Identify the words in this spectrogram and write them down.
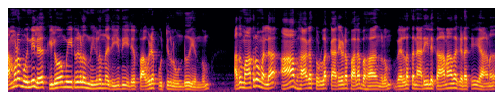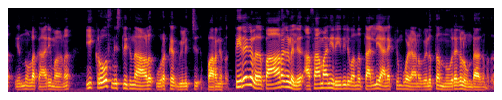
നമ്മുടെ മുന്നിൽ കിലോമീറ്ററുകൾ നീളുന്ന രീതിയിൽ പവിഴപ്പുറ്റുകളുണ്ട് എന്നും അതുമാത്രവുമല്ല ആ ഭാഗത്തുള്ള കരയുടെ പല ഭാഗങ്ങളും വെള്ളത്തിനടിയിൽ കാണാതെ കിടക്കുകയാണ് എന്നുള്ള കാര്യമാണ് ഈ ക്രോസ് നിസ്റ്റിലിരുന്ന ആൾ ഉറക്കെ വിളിച്ച് പറഞ്ഞത്. തിരകൾ പാറകളിൽ അസാമാന്യ രീതിയിൽ വന്ന് തല്ലി അലയ്ക്കുമ്പോഴാണ് വെളുത്ത നുരകൾ ഉണ്ടാകുന്നത്.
